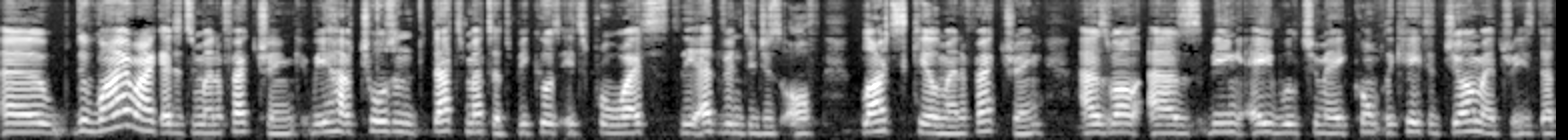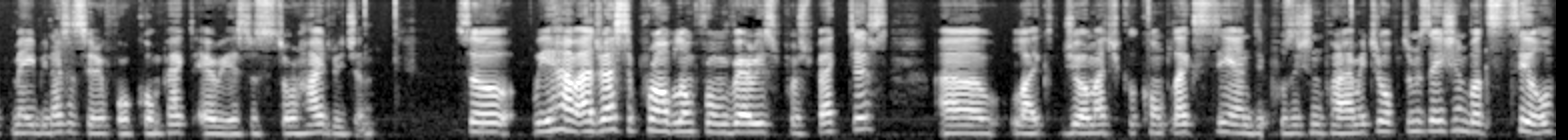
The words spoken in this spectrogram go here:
Uh, the wire arc additive manufacturing, we have chosen that method because it provides the advantages of large scale manufacturing as well as being able to make complicated geometries that may be necessary for compact areas to store hydrogen. So we have addressed the problem from various perspectives uh, like geometrical complexity and deposition parameter optimization, but still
